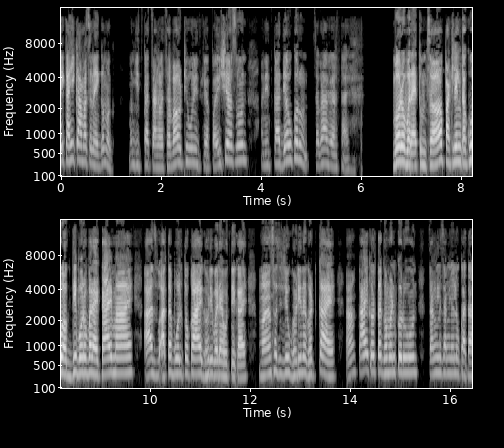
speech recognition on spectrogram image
ते काही कामाचं नाही ग मग. मग इतका चांगला स्वभाव ठेवून इतके पैसे असून आणि इतका देव करून सगळा व्यर्थ आहे. बरोबर आहे तुमचं. पाटलीन काकू अगदी बरोबर आहे. काय माय? आज आता बोलतो काय? घडी बऱ्या होते काय? माणसाचे जीव घडीनं घटका आहे. काय करता घमंड करून? चांगले चांगले लोक आता.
